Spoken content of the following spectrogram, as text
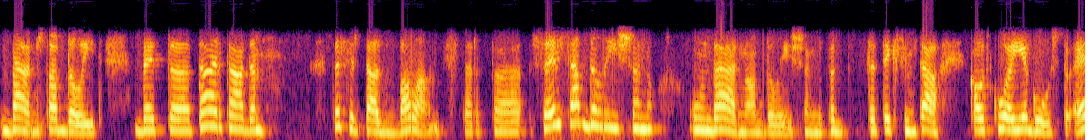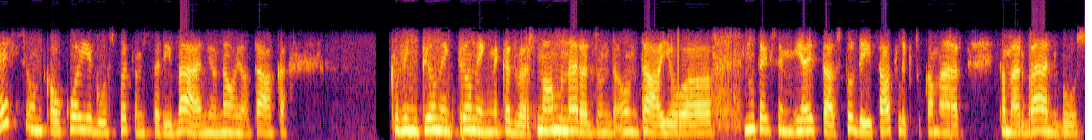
bērnus apdalīt, bet uh, tā ir tāda, tas ir tāds balans starp uh, sevis apdalīšanu un bērnu apdalīšanu. Tad, tad, teiksim tā, kaut ko iegūstu es un kaut ko iegūst, protams, arī bērni, jo nav jau tā, ka uh, ka viņi pilnīgi, pilnīgi nekad vairs mammu neredz un, un tā, jo, nu, teiksim, ja es tās studijas atliktu, kamēr, kamēr bērni būs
